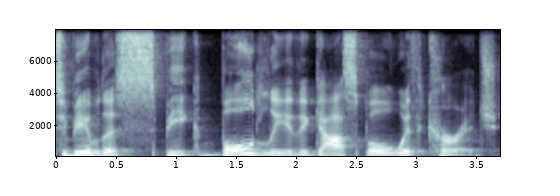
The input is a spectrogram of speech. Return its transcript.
to be able to speak boldly the gospel with courage.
